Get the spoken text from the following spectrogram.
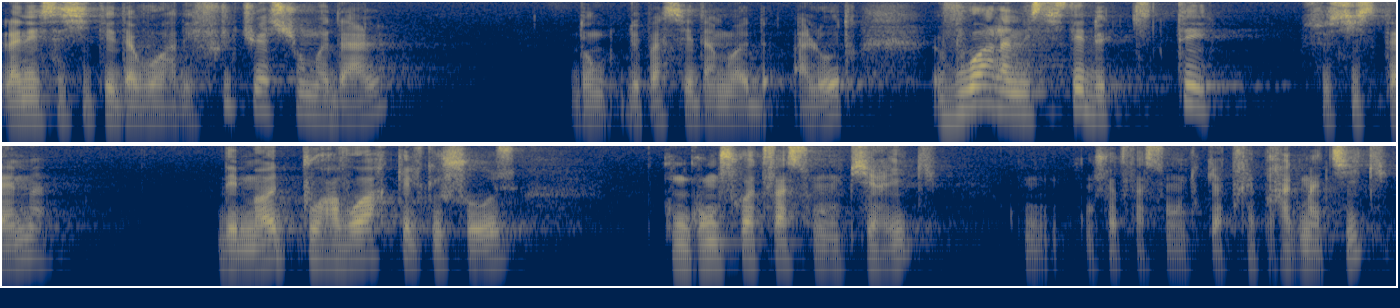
la nécessité d'avoir des fluctuations modales donc de passer d'un mode à l'autre, voire la nécessité de quitter ce système des modes pour avoir quelque chose qu'on conçoit de façon empirique, qu'on conçoit de façon en tout cas très pragmatique,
